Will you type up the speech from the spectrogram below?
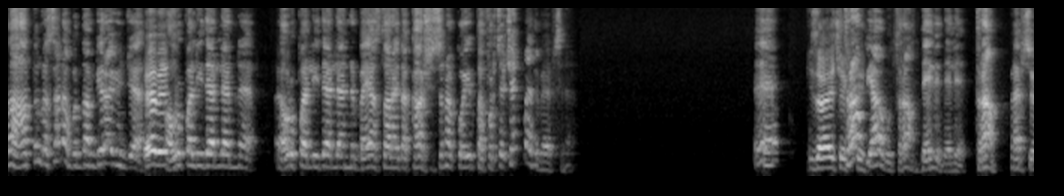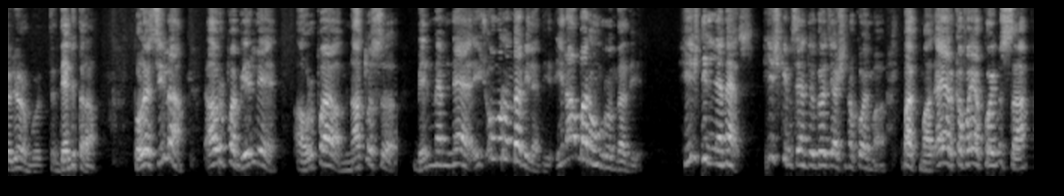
daha hatırlasana bundan bir ay önce Evet. Avrupa liderlerini Avrupa liderlerini Beyaz Saray'da karşısına koyup da fırça çekmedi mi hepsine? E, hizaya çekti. Trump ya bu Trump deli deli. Trump hep söylüyorum bu deli Trump. Dolayısıyla Avrupa Birliği, Avrupa NATO'su bilmem ne hiç umurunda bile değil. İnan bana umurunda değil. Hiç dinlemez. Hiç kimsenin de gözyaşına koyma. Bakmaz. Eğer kafaya koymuşsa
